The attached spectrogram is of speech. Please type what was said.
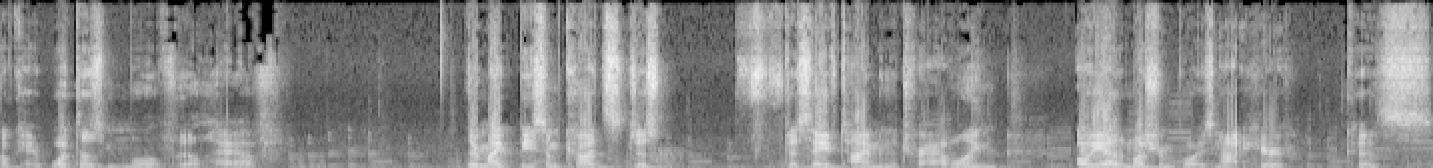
Okay, what does Moleville have? There might be some cuts just to save time in the traveling. Oh yeah, the Mushroom Boy's not here, because...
